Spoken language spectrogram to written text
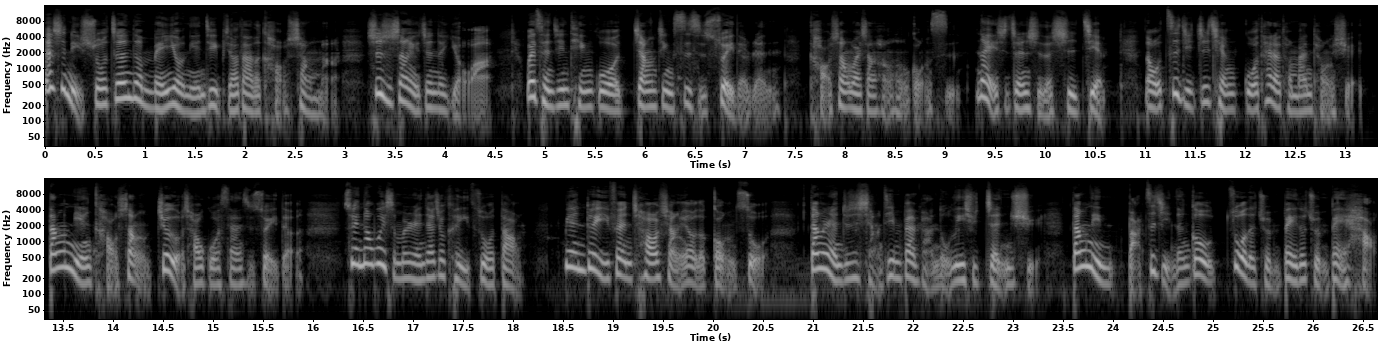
但是你说真的没有年纪比较大的考上吗？事实上也真的有啊，我也曾经听过将近四十岁的人考上外商航空公司，那也是真实的事件。那我自己之前国泰的同班同学，当年考上就有超过三十岁的，所以那为什么人家就可以做到？面对一份超想要的工作，当然就是想尽办法努力去争取。当你把自己能够做的准备都准备好，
